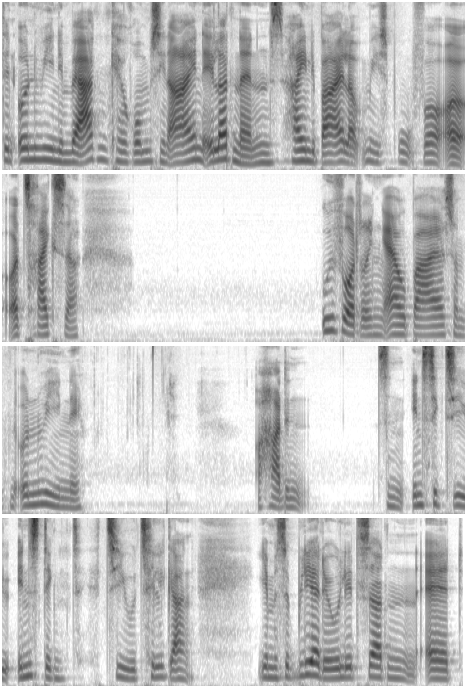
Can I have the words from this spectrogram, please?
den undvigende hverken kan rumme sin egen eller den andens, har egentlig bare allermest brug for at, at trække sig. Udfordringen er jo bare, som den undvigende, og har den sådan instinktiv, instinktive tilgang, jamen så bliver det jo lidt sådan, at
